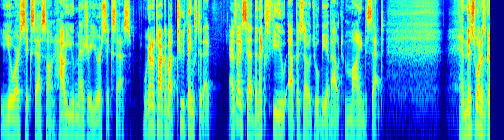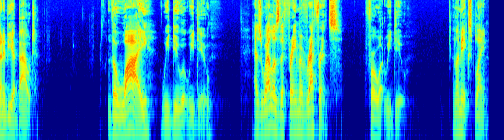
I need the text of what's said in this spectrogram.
your success on, how you measure your success. We're going to talk about two things today. As I said, the next few episodes will be about mindset. And this one is going to be about the why we do what we do, as well as the frame of reference for what we do. And let me explain.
